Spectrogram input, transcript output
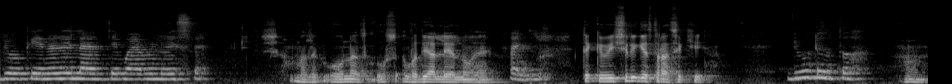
ਜੋ ਕਿ ਇਹਨਾਂ ਨੇ ਲਾਈਨ ਤੇ ਪਾਇਆ ਮੈਨੂੰ ਇਸ ਮਤਲਬ ਉਹਨਾਂ ਉਸ ਵਿਦਿਆਲੇ ਵੱਲੋਂ ਹੈ। ਹਾਂਜੀ। ਤੇ ਕਵੀਸ਼ਰੀ ਕਿਸ ਤਰ੍ਹਾਂ ਸਿੱਖੀ? YouTube ਤੋਂ। ਹਮ,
